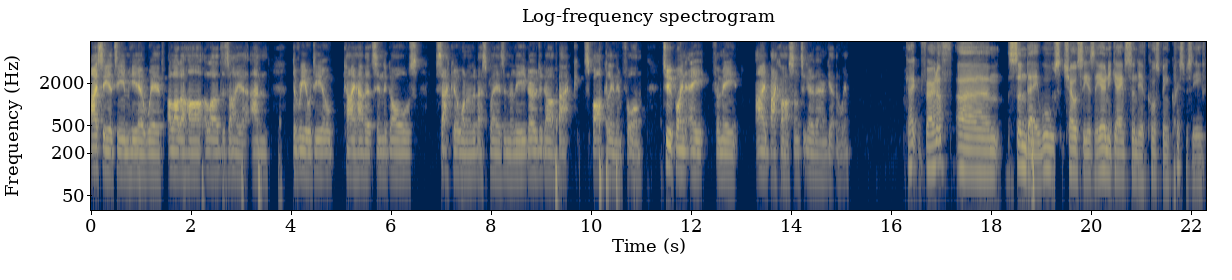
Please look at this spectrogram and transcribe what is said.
I see a team here with a lot of heart, a lot of desire, and the real deal. Kai Havertz in the goals, Saka, one of the best players in the league, Odegaard back, sparkling in form. 2.8 for me. I back Arsenal to go there and get the win. Okay, fair enough. Um, Sunday, Wolves Chelsea is the only game Sunday, of course, being Christmas Eve.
